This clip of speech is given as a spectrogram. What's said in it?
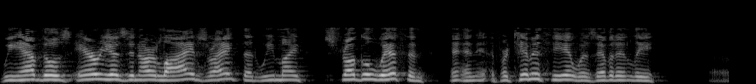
we have those areas in our lives, right, that we might struggle with. And, and for Timothy, it was evidently uh,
